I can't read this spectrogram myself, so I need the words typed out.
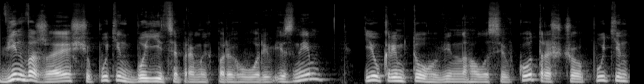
він вважає, що Путін боїться прямих переговорів із ним. І окрім того, він наголосив котре, що Путін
